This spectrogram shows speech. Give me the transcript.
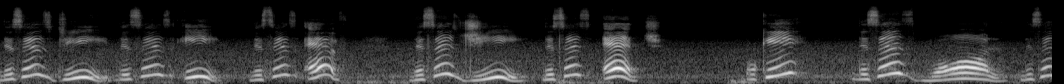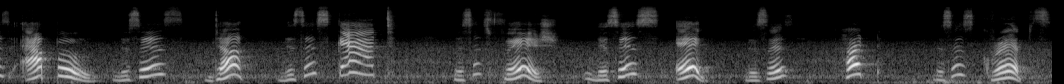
this is D this is E this is F this is G this is H okay this is ball this is apple this is duck this is cat this is fish this is egg. This is hut. This is grapes.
